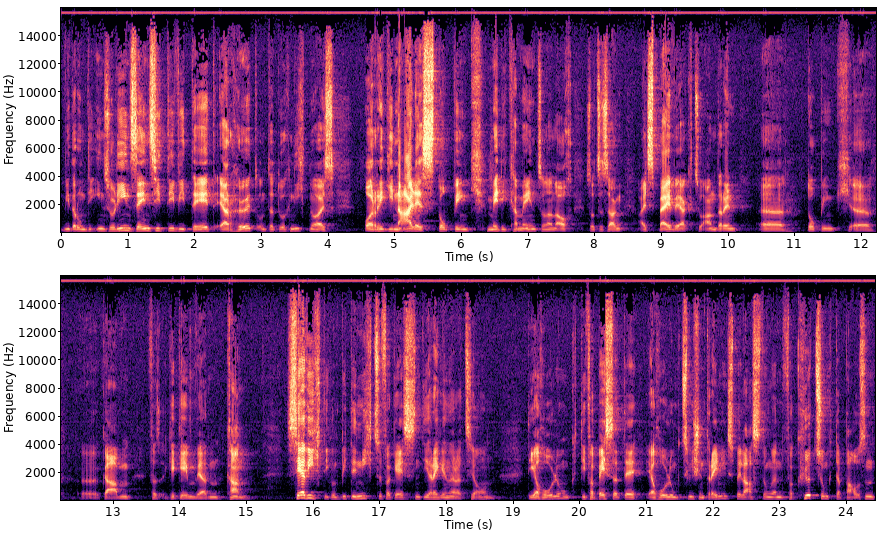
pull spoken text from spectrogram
wiederum die Insulinsensitivität erhöht und dadurch nicht nur als originales Doping-Medikament, sondern auch sozusagen als Beiwerk zu anderen äh, Dopinggaben äh, gegeben werden kann. Sehr wichtig und bitte nicht zu vergessen die Regeneration die Erholung, die verbesserte Erholung zwischen Trainingsbelastungen, Verkürzung der Pausen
